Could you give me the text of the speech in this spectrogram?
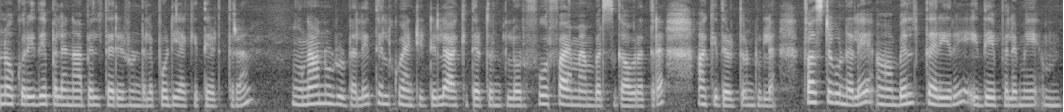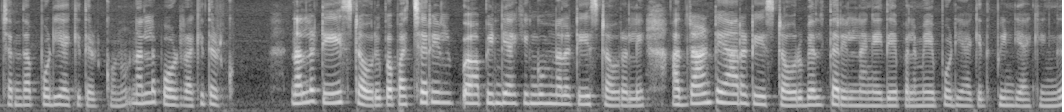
നോക്കൊരു ഇതേപോലെ ഞാൻ ബെൽത്തരി ഉണ്ടല്ലേ പൊടിയാക്കി തെടുത്തറ ನಾನು ರೂಡಲ್ಲಿ ತೆಲ್ ಕ್ವಾಂಟಿಟಿಲಿ ಹಾಕಿ ತೆಡ್ತುಂಟಲ್ಲ ಅವ್ರು ಫೋರ್ ಫೈವ್ ಮೆಂಬರ್ಸ್ಗೆ ಅವ್ರ ಹತ್ರ ಹಾಕಿ ತೆಡ್ತುಂಟಲ್ಲ ಫಸ್ಟ್ ಗುಂಡಲೆ ಬೆಲ್ ತರೀರೆ ಇದೇ ಪೆಲೆ ಮೇ ಚಂದ ಪೊಡಿ ಹಾಕಿ ತೆಡ್ಕೊನು ನಲ್ಲ ಪೌಡ್ರ್ ಹಾಕಿ ತೆಡ್ಕೊ നല്ല ടേസ്റ്റ് ആവും ഇപ്പോൾ പച്ചരിയിൽ ಪಿಂಡಿ ಹಾಕಿಂಗುം നല്ല ಟೇಸ್ಟ್ ಅವರಲ್ಲಿ ಅದ್ರಾಂಟೆ ಯಾರ ಟೇಸ್ಟ್ ಅವರು ಬೆಲ್ತರಿಲ್ ನಂಗೆ ಇದೇ ಪಲ ಮೇಪೊಡಿ ಹಾಕಿದ್ದು ಪಿಂಡಿ ಹಾಕಿಂಗ್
